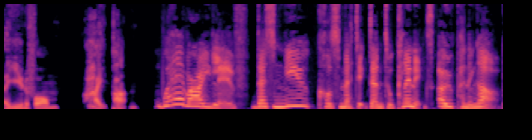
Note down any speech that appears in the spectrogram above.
a uniform height pattern. Where I live, there's new cosmetic dental clinics opening up.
